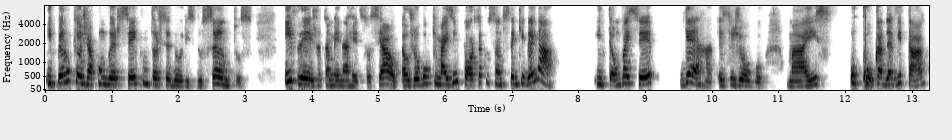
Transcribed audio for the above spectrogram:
E pelo que eu já conversei com torcedores do Santos, e vejo também na rede social, é o jogo que mais importa que o Santos tem que ganhar. Então vai ser guerra esse jogo, mas o Cuca deve estar tá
